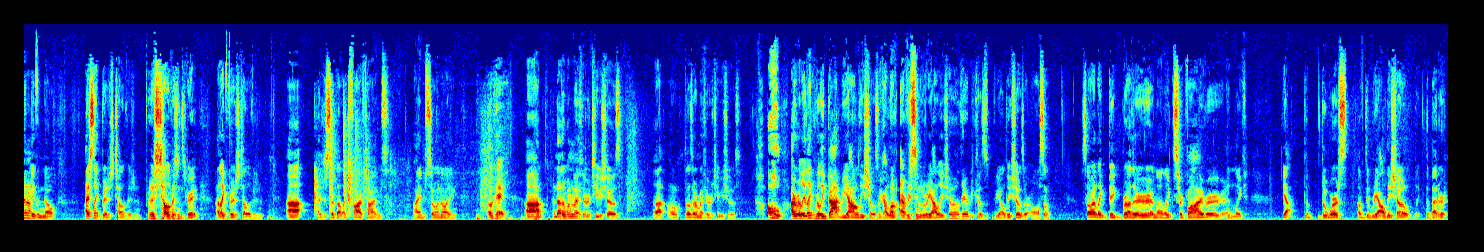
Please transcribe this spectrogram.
I don't even know. I just like British television. British television's great. I like British television. Uh, I just said that like five times. I am so annoying. Okay, um, another one of my favorite TV shows. Uh, oh, those are my favorite TV shows. Oh, I really like really bad reality shows. Like, I love every single reality show out there because reality shows are awesome. So I like Big Brother and I like Survivor and like, yeah, the the worst of the reality show, like the better.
